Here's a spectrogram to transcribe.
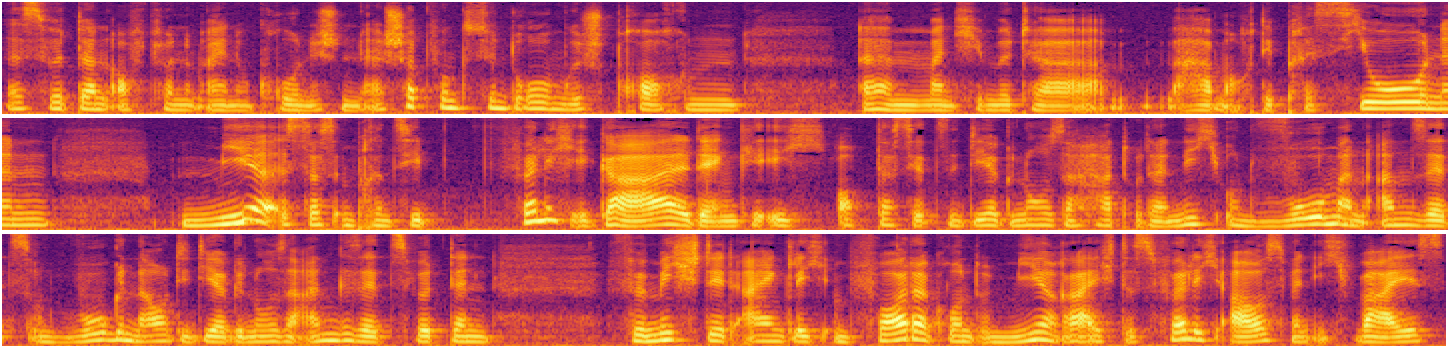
Es wird dann oft von einem chronischen Erschöpfungssyndrom gesprochen. Ähm, manche Mütter haben auch Depressionen. Mir ist das im Prinzip völlig egal, denke ich, ob das jetzt eine Diagnose hat oder nicht und wo man ansetzt und wo genau die Diagnose angesetzt wird, denn Für mich steht eigentlich im Vordergrund und mir reicht es völlig aus, wenn ich weiß,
